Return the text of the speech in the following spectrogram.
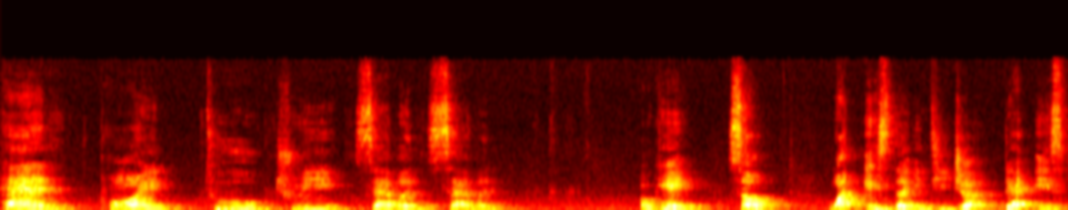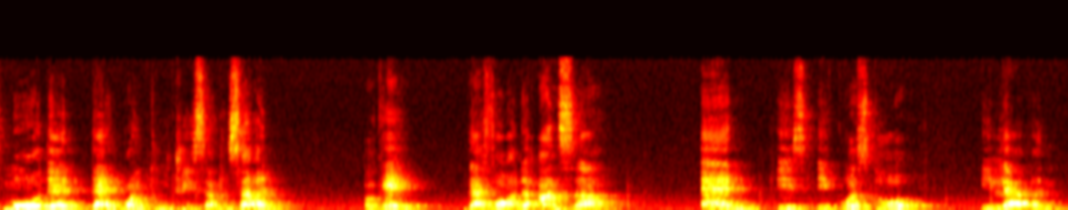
10.2377. Okay, so what is the integer that is more than 10.2377? Okay, therefore the answer n is equals to 11.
